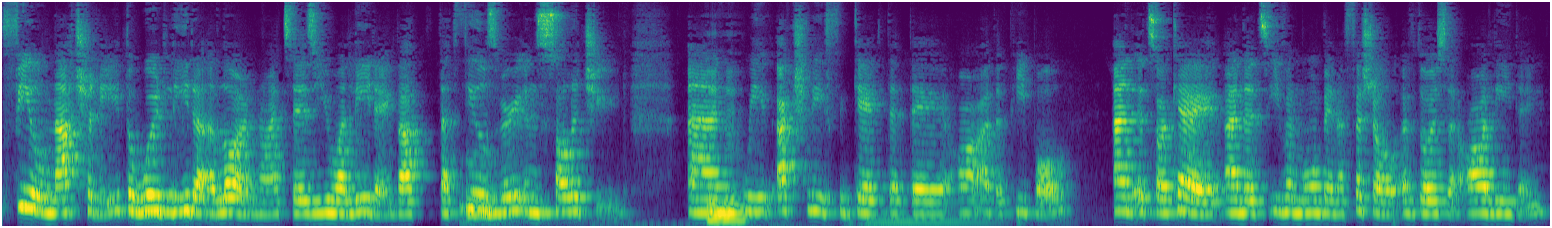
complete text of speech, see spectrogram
feel naturally the word leader alone, right, says you are leading. That that feels mm. very in solitude, and mm-hmm. we actually forget that there are other people, and it's okay, and it's even more beneficial if those that are leading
